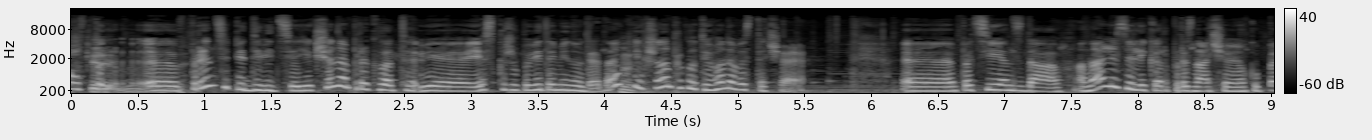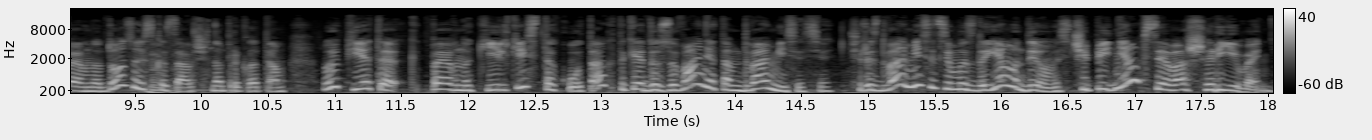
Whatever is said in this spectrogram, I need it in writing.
в, Трошки пр- е, в принципі, дивіться, якщо, наприклад, е, я скажу по вітаміну Д, так? Якщо, наприклад, його не вистачає. Е, Пацієнт здав аналізи, лікар призначив яку певну дозу і сказав, що, наприклад, там ви п'єте певну кількість таку, так, таке дозування там два місяці. Через два місяці ми здаємо, дивимося, чи піднявся ваш рівень,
